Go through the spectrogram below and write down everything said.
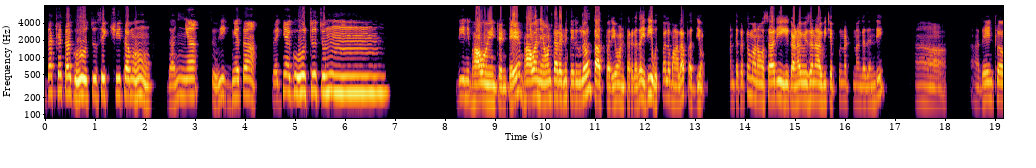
దక్షత గూర్చు శిక్షితము ధన్య సువిజ్ఞత ప్రజ్ఞగూర్చుచున్. దీని భావం ఏంటంటే భావాన్ని ఏమంటారండి తెలుగులో? తాత్పర్యం అంటారు కదా ఇది ఉత్పలమాల పద్యం. అంతక్రితం మనం ఒకసారి ఈ గణ విభజన అవి చెప్పుకున్నట్టున్నాం కదండి. దేంట్లో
